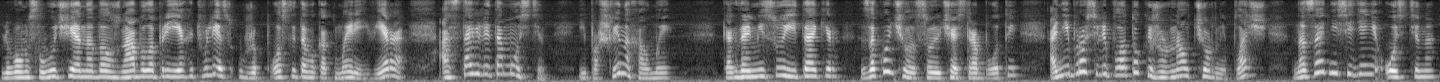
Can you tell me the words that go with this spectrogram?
В любом случае, она должна была приехать в лес уже после того, как Мэри и Вера оставили там Остин и пошли на холмы. Когда мисс Уитакер закончила свою часть работы, они бросили платок и журнал «Черный плащ» на заднее сиденье Остина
